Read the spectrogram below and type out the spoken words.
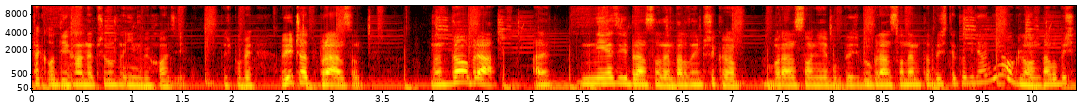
tak odjechane, przeróżne im wychodzi. Ktoś powie, Richard Branson. No dobra, ale nie jesteś Bransonem, bardzo mi przykro, Bransonie, bo gdybyś był Bransonem, to byś tego wideo nie oglądał, bo byś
